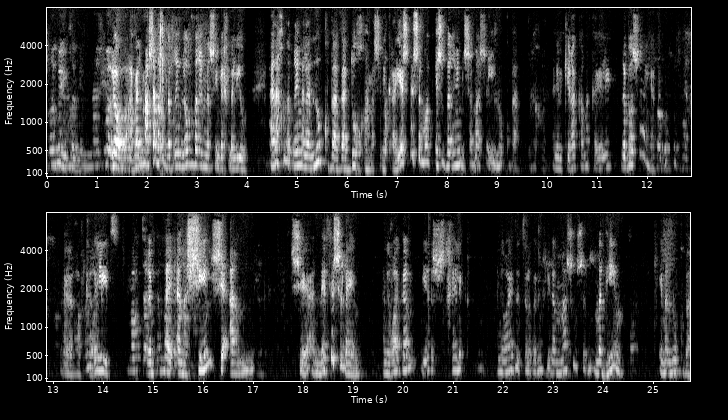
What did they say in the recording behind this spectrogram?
מאוד מיוחדים. לא, אבל. מה שאנחנו מדברים, לא גברים, נשים בכלליות. אנחנו מדברים על הנוקבה והדוחרה, מה שנקרא. יש נשמות, יש גברים עם נשמה של נוקבה. אני מכירה כמה כאלה. רב אושר היה, הרב קרליץ. אנשים שה... שהנפש שלהם, אני רואה גם, יש חלק, אני רואה את זה אצל הבנים שלי, גם משהו שמדהים עם הנוקבה.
